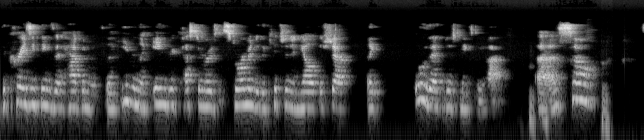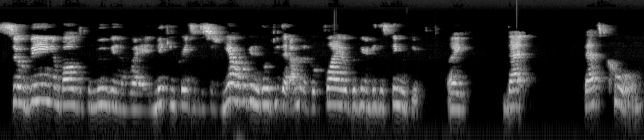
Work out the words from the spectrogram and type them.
the crazy things that happen with like even like angry customers that storm into the kitchen and yell at the chef. Like, oh, that just makes me hot. Uh, so so being involved with the movie in a way and making crazy decisions, yeah, we're gonna go do that. I'm gonna go fly over here and do this thing with you. Like that that's cool.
